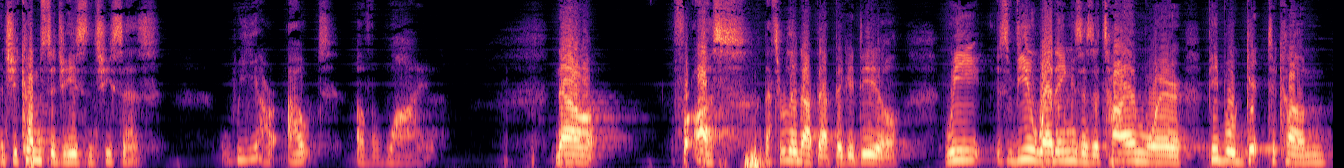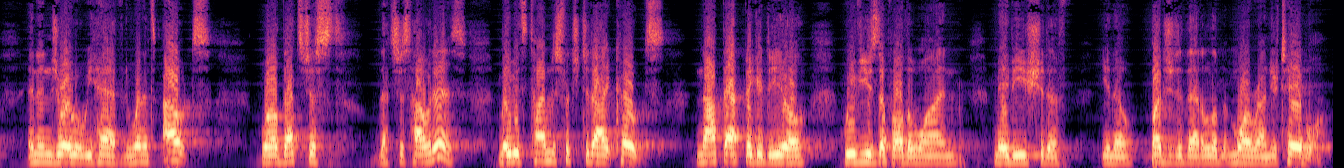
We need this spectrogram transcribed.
And she comes to Jesus and she says, we are out of wine. Now, for us, that's really not that big a deal. We view weddings as a time where people get to come and enjoy what we have. And when it's out, well, that's just, that's just how it is. Maybe it's time to switch to Diet Cokes. Not that big a deal. We've used up all the wine. Maybe you should have, you know, budgeted that a little bit more around your table.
